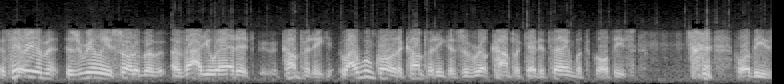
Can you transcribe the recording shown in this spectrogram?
Ethereum is really sort of a, a value-added company. Well, I wouldn't call it a company because it's a real complicated thing with all these, all these,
